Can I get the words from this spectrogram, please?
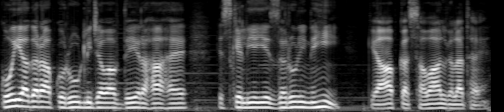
कोई अगर आपको रूडली जवाब दे रहा है, इसके लिए ये ज़रूरी नहीं कि आपका सवाल गलत है।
